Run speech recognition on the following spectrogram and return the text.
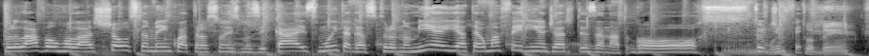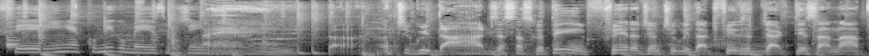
Por lá vão rolar shows também com atrações musicais, muita gastronomia e até uma feirinha de artesanato. Gosto de Muito fe... bem. Feirinha é comigo mesmo, gente. Eita, antiguidades, essas coisas. Tem feira de feira de artesanato,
